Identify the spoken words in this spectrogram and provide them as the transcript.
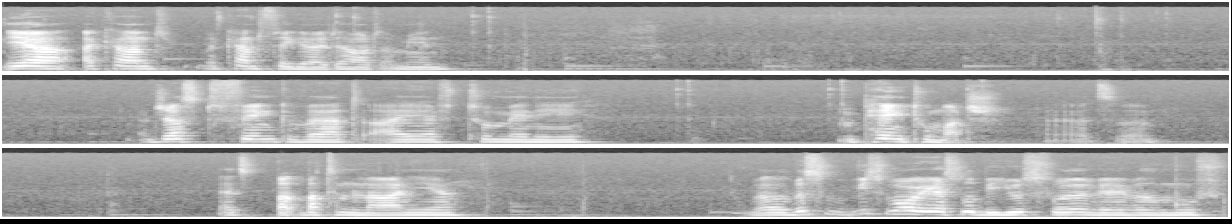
Yeah, I can't, I can't figure it out, I mean... I just think that I have too many... I'm paying too much. That's, uh, that's bottom line here. Well, this, these warriors will be useful. They will move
